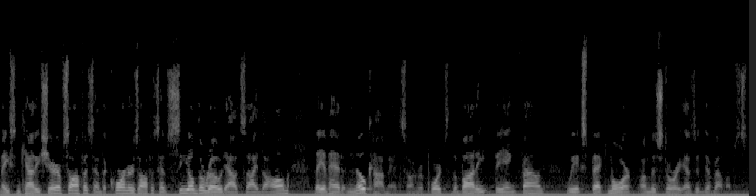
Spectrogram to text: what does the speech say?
Mason County Sheriff's Office and the Coroner's Office have sealed the road outside the home. They have had no comments on reports of the body being found. We expect more on this story as it develops.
